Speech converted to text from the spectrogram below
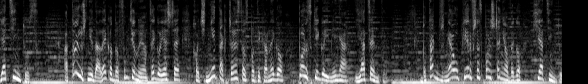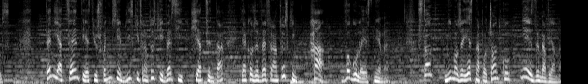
jacintus. A to już niedaleko do funkcjonującego jeszcze, choć nie tak często spotykanego polskiego imienia Jacenty. Bo tak brzmiało pierwsze spolszczenie owego. Ten Jacenty jest już fonicznie bliski francuskiej wersji hiacynta, jako że we francuskim H w ogóle jest nieme. Stąd, mimo że jest na początku, nie jest wymawiane.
